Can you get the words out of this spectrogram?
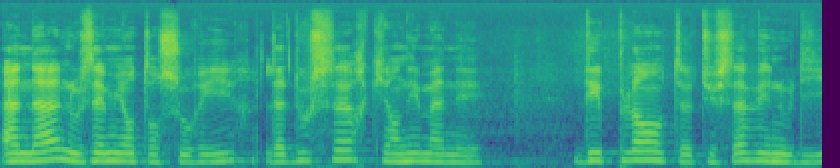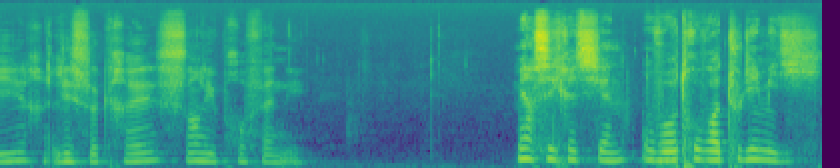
Anna, nous aimions ton sourire, la douceur qui en émanait. Des plantes, tu savais nous dire les secrets sans les profaner. Merci Christiane, on vous retrouvera tous les midis.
